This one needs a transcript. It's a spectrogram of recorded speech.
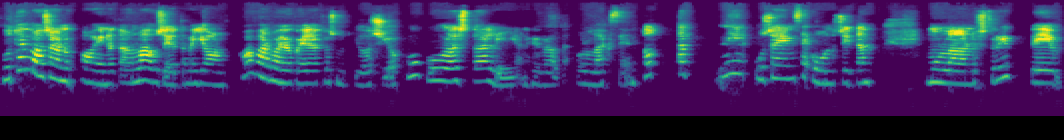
kuten mä oon saanut aina, tämä on lause, jota mä jankkaan varmaan joka jaksossa, mutta jos joku kuulostaa liian hyvältä ollakseen totta, niin usein se on sitä. Mulla on strippi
